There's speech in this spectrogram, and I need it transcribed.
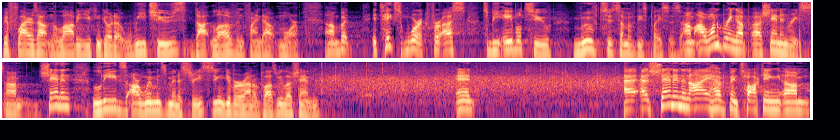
we have flyers out in the lobby. You can go to wechoose.love and find out more. Um, but it takes work for us to be able to move to some of these places. Um, I want to bring up uh, Shannon Reese. Um, Shannon leads our women's ministries. So you can give her a round of applause. We love Shannon. And as Shannon and I have been talking, um,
